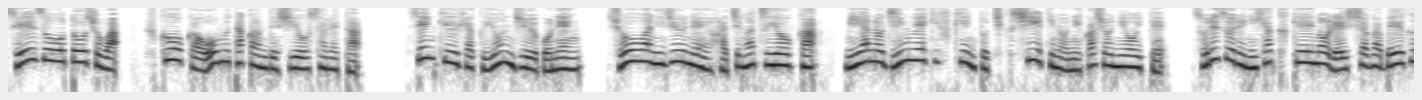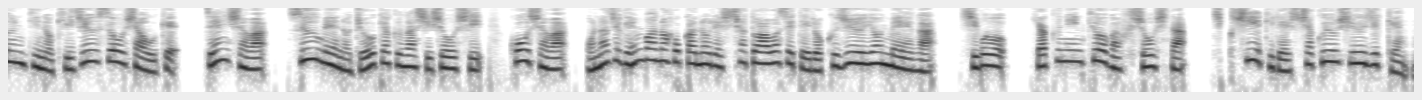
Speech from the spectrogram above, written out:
製造当初は福岡大牟田間で使用された。1945年、昭和20年8月8日、宮の陣駅付近と筑紫駅の2カ所において、それぞれ200系の列車が米軍機の機銃操車を受け、前者は数名の乗客が死傷し、後者は同じ現場の他の列車と合わせて64名が死亡、100人強が負傷した筑紫駅列車空襲事件。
